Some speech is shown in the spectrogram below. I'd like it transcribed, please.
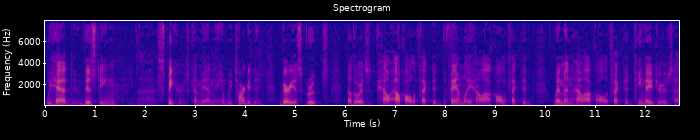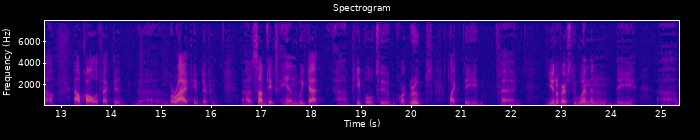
We had visiting speakers come in, and we targeted various groups. In other words, how alcohol affected the family, how alcohol affected women, how alcohol affected teenagers, how alcohol affected uh, a variety of different uh, subjects, and we got uh, people to, or groups, like the uh, University Women, the um,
